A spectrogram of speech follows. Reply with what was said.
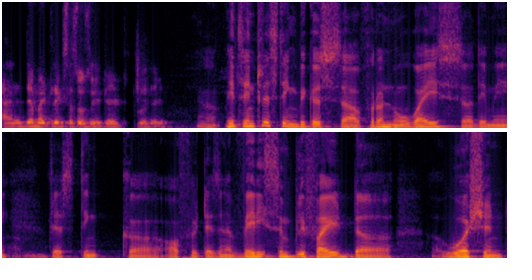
and the metrics associated with it. Uh, it's interesting because uh, for a novice, uh, they may just think uh, of it as in a very simplified version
